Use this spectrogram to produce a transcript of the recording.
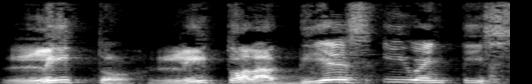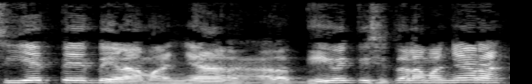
listo, listo a las 10 y 27 de la mañana. A las 10 y 27 de la mañana,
